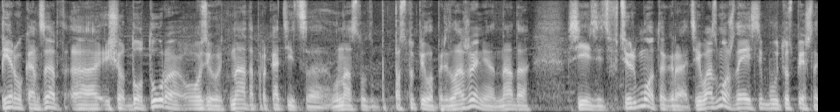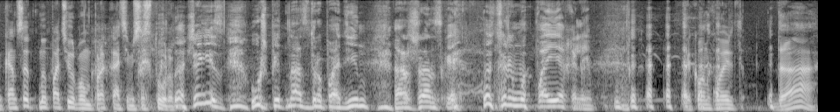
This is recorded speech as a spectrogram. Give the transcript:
Первый концерт э, еще до тура Ози говорит, надо прокатиться. У нас тут поступило предложение, надо съездить в тюрьму отыграть. И, возможно, если будет успешный концерт, мы по тюрьмам прокатимся с туром. Предложение уж 15 дробь 1, Аршанская. В тюрьму поехали. Так он говорит, да.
